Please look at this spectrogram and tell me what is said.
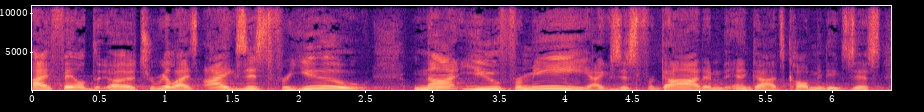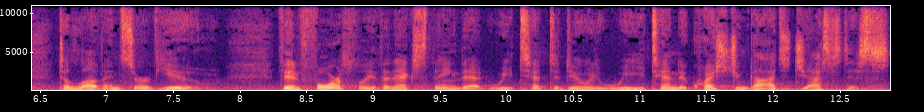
I failed uh, to realize I exist for you, not you for me. I exist for God, and, and God's called me to exist to love and serve you. Then, fourthly, the next thing that we tend to do, we tend to question God's justice.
